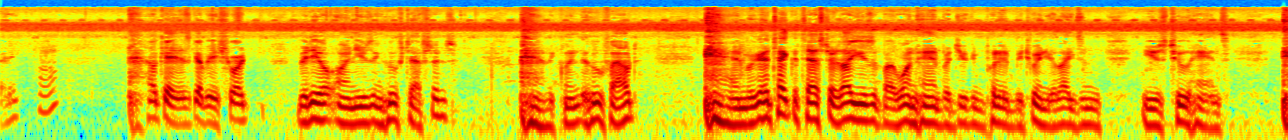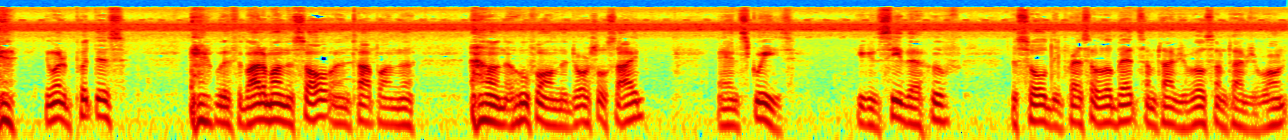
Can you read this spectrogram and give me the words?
Ready? Mhm. Okay, this is going to be a short video on using hoof testers. we cleaned the hoof out. And we're going to take the testers. I use it by one hand, but you can put it between your legs and use two hands. you want to put this with the bottom on the sole and the top on the on the hoof on the dorsal side and squeeze. You can see the hoof, the sole depress a little bit. Sometimes you will, sometimes you won't.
